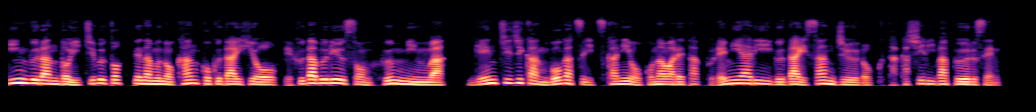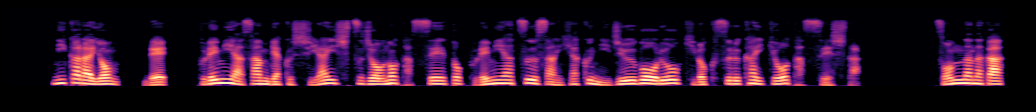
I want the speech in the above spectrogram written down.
イングランド一部トッテナムの韓国代表 FW ソン・フンミンは、現地時間5月5日に行われたプレミアリーグ第36高市リバプール戦2から4で、プレミア300試合出場の達成とプレミア通算120ゴールを記録する快挙を達成した。そんな中、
